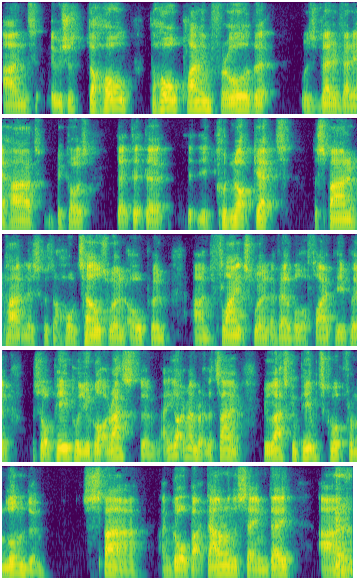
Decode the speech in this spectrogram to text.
And it was just the whole the whole planning for all of it was very, very hard because the, the, the you could not get the sparring partners because the hotels weren't open and flights weren't available to fly people in. So people, you got to ask them, and you got to remember at the time, you were asking people to come up from London spar and go back down on the same day. And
